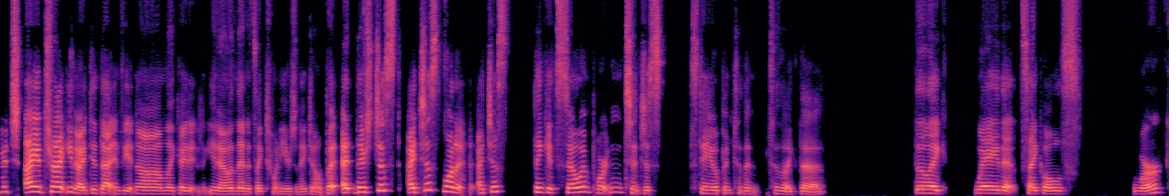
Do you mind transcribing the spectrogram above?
which I had tried, you know, I did that in Vietnam, like I did, you know, and then it's like 20 years and I don't. But uh, there's just I just want to I just think it's so important to just stay open to the to like the the like way that cycles work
